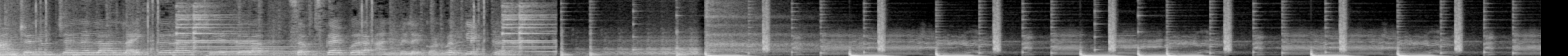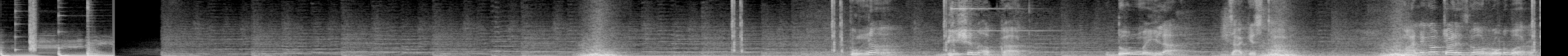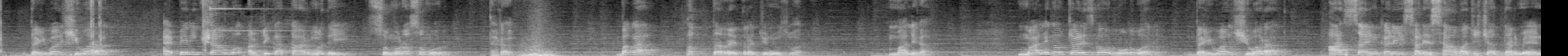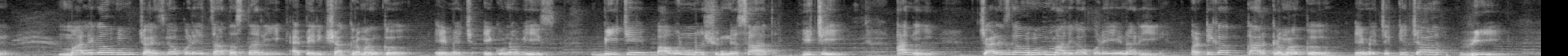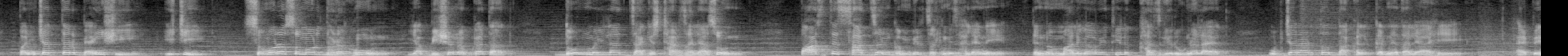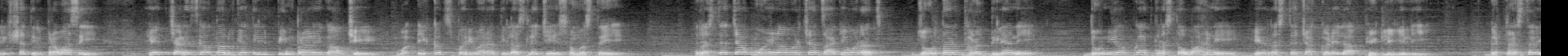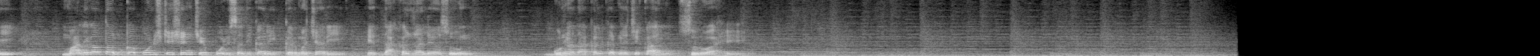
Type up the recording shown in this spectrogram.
आमच्या न्यूज चॅनलला लाईक करा शेअर करा सबस्क्राईब करा आणि बेल आयकॉनवर क्लिक करा. पुन्हा भीषण अपघात. दोन महिला जागीच ठार. मालेगाव चाळीसगाव रोडवर दैवाळ शिवारात ॲपे रिक्षा व अर्टिका कारमध्ये समोरासमोर धडक. बघा फक्त रयत राज्य न्यूजवर. मालेगाव. मालेगाव चाळीसगाव रोडवर दहिवाळ शिवारात आज सायंकाळी साडेसहा वाजेच्या दरम्यान मालेगावहून चाळीसगावकडे जात असणारी ॲपे रिक्षा क्रमांक एम एच एकोणावीस बी जे बावन्न शून्य सात हिची आणि चाळीसगावहून मालेगावकडे येणारी अर्टिका कार क्रमांक एम एच एक्केचाळ व्ही पंच्याहत्तर ब्याऐंशी हिची समोरासमोर धडक होऊन या भीषण अपघातात दोन महिला जागीच ठार झाल्या असून पाच ते सात जण गंभीर जखमी झाल्याने त्यांना मालेगाव येथील खाजगी रुग्णालयात उपचारार्थ दाखल करण्यात आले आहे. ॲपे रिक्षातील प्रवासी हे चाळीसगाव तालुक्यातील पिंपराळे गावचे व एकच परिवारातील असल्याचे समजते. रस्त्याच्या वळणावरच्या जागेवरच जोरदार धडक दिल्याने दोन्ही अपघातग्रस्त वाहने हे रस्त्याच्या कडेला फेकली गेली. घटनास्थळी मालेगाव तालुका पोलीस स्टेशनचे पोलीस अधिकारी कर्मचारी हे दाखल झाले असून गुन्हा दाखल करण्याचे काम सुरू आहे.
